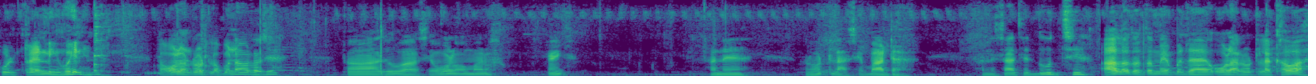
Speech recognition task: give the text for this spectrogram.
ફૂલ ટ્રેન્ડિંગ હોય ને. ઓળણ રોટલો બનાવેલો છે. તો જો આ છે ઓળો અમારો, કંઈક. અને રોટલા છે બાઢા. અને સાથે દૂધ છે. હાલો તો તમે બધા ઓળા રોટલા ખાવા.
